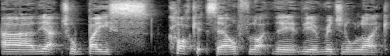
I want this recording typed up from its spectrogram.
uh, the actual base clock itself, like the, the original, like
